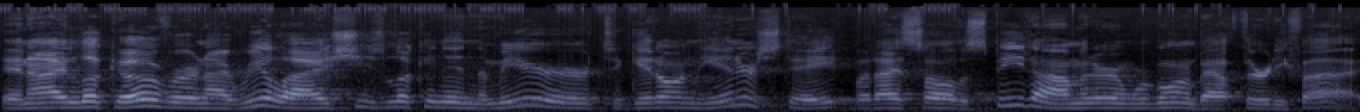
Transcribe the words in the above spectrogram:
And I look over and I realize she's looking in the mirror to get on the interstate, but I saw the speedometer and we're going about 35.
